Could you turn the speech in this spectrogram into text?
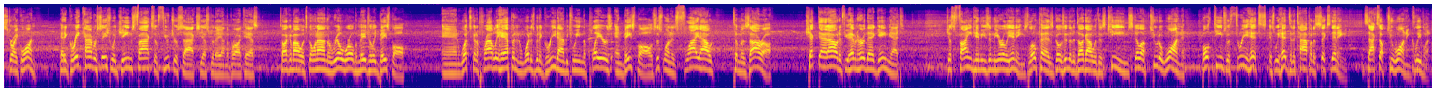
Strike one. Had a great conversation with James Fox of Future Sox yesterday on the broadcast, talking about what's going on in the real world of Major League Baseball. And what's going to probably happen and what has been agreed on between the players and baseball is this one is flied out to Mazara. Check that out if you haven't heard that game yet. Just find him. He's in the early innings. Lopez goes into the dugout with his team, still up two to one. Both teams with three hits as we head to the top of the sixth inning. Sox up 2 1 in Cleveland.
